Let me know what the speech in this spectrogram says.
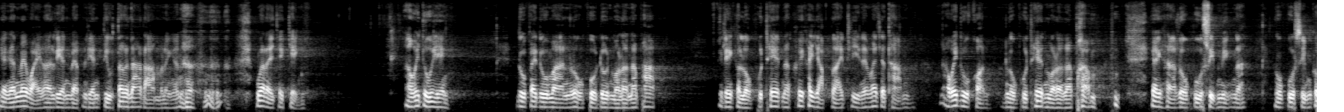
อย่างนั้นไม่ไหวเราเรียนแบบเรียนติวเตอร์หน้ารามอะไรเงี้ยนะเมื่อไหร่จะเก่ง เอาไว้ดูเอง ดูไปดูมาหลวงปู่ดูลมรณภาพเรียนกับหลวงปู่เทศนะเคยขยับหลายทีนะว่าจะถาม เอาไว้ดูก่อนหลวงปู่เทศมรณภาพยังหาหลวงปู่สิมอีกนะหลวงปู่สิมก็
